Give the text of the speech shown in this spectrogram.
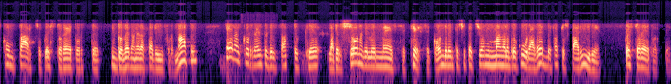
scomparso questo report il governo non era stato informato? Era al corrente del fatto che la persona dell'OMS, che secondo le intercettazioni in mano alla Procura avrebbe fatto sparire questo report,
